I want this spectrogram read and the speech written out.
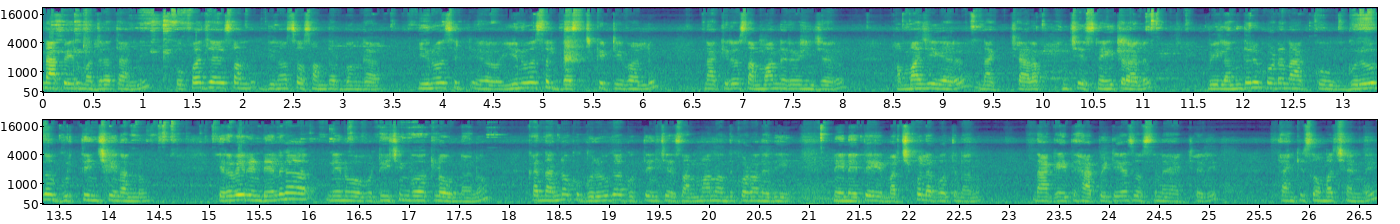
నా పేరు మధురత అండి. ఉపాధ్యాయ సం- దినోత్సవ సందర్భంగా యూనివర్సిటీ యూనివర్సల్ బెస్ట్ కిట్టి వాళ్ళు నాకు ఈరోజు సన్మానం నిర్వహించారు. అమ్మాజీ గారు నాకు చాలా మంచి స్నేహితురాలు. వీళ్ళందరూ కూడా నాకు గురువుగా గుర్తించి నన్ను ఇరవై రెండేళ్ళుగా నేను టీచింగ్ వర్క్లో ఉన్నాను. కానీ నన్ను ఒక గురువుగా గుర్తించే సన్మానం అందుకోవడం అనేది నేనైతే మర్చిపోలేకపోతున్నాను. నాకైతే హ్యాపీ టీయర్స్ వస్తున్నాయి actually thank you so much అండి.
